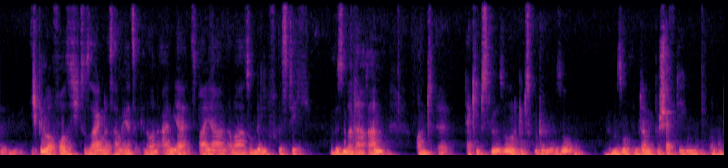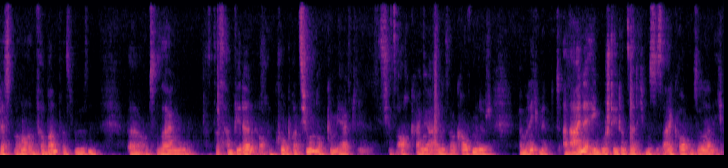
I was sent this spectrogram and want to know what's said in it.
Ähm, ich bin aber vorsichtig zu sagen, das haben wir jetzt genau in einem Jahr, in zwei Jahren, aber so mittelfristig müssen wir da ran. Und äh, da gibt es Lösungen, da gibt es gute Lösungen. Wir müssen uns damit beschäftigen und am besten auch noch im Verband was lösen, äh, um zu sagen, das haben wir dann auch in Kooperation noch gemerkt. Ist jetzt auch kein Geheimnis, aber kaufmännisch, wenn man nicht mit alleine irgendwo steht und sagt, ich muss das einkaufen, sondern ich,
